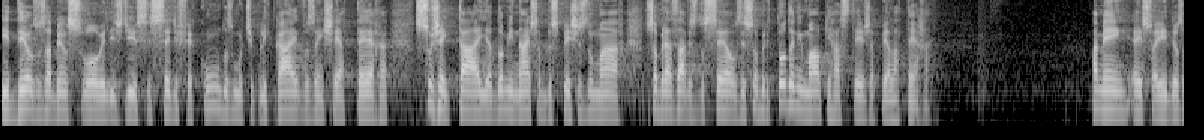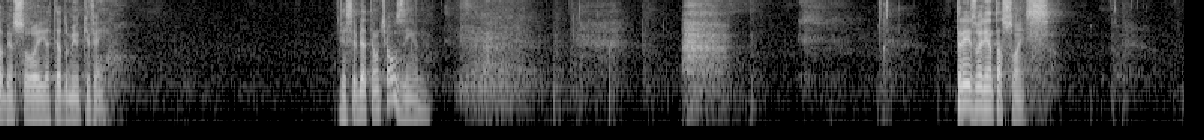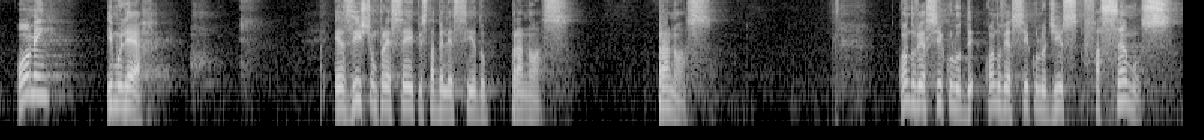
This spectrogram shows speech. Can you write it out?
E Deus os abençoou, ele disse: Sede fecundos, multiplicai-vos, enchei a terra, sujeitai-a, dominai sobre os peixes do mar, sobre as aves dos céus e sobre todo animal que rasteja pela terra. Amém. É isso aí. Deus abençoe. Até domingo que vem. Recebi até um tchauzinho ali. Três orientações. Homem e mulher. Existe um preceito estabelecido para nós. Para nós. Quando o, versículo, quando o versículo diz façamos,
